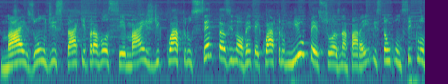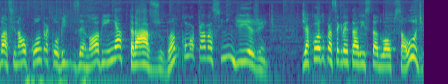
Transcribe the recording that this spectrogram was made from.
Mais um destaque para você. Mais de 494 mil pessoas na Paraíba estão com ciclo vacinal contra a Covid-19 em atraso. Vamos colocar a vacina em dia, gente. De acordo com a Secretaria Estadual de Saúde,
